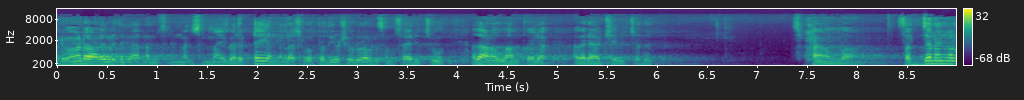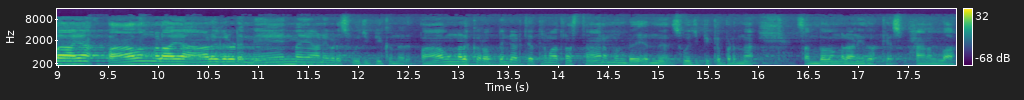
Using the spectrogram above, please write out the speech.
ഒരുപാട് ആളുകൾ ഇത് കാരണം മുസ്ലിം മുസ്ലിമായി വരട്ടെ എന്നുള്ള ശുഭപ്രതീക്ഷയോട് അവിടെ സംസാരിച്ചു. അതാണ് അള്ളാഹു താല അവരെ ആക്ഷേപിച്ചത്. സുഹാനുള്ള സജ്ജനങ്ങളായ പാവങ്ങളായ ആളുകളുടെ മേന്മയാണ് ഇവിടെ സൂചിപ്പിക്കുന്നത്. പാവങ്ങൾക്ക് റബ്ബിന്റെ അടുത്ത് എത്രമാത്രം സ്ഥാനമുണ്ട് എന്ന് സൂചിപ്പിക്കപ്പെടുന്ന സംഭവങ്ങളാണ് ഇതൊക്കെ. സുഹാനുള്ള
